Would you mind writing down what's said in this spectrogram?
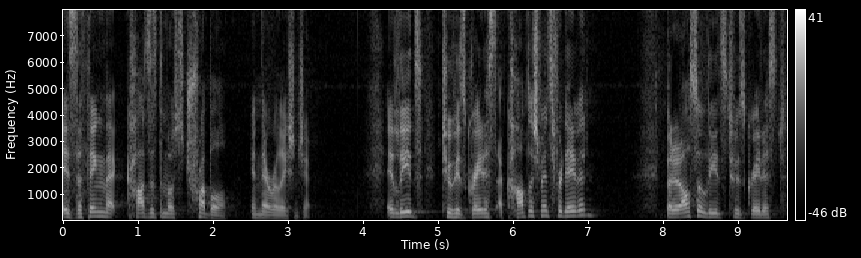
is the thing that causes the most trouble in their relationship. It leads to his greatest accomplishments for David, but it also leads to his greatest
